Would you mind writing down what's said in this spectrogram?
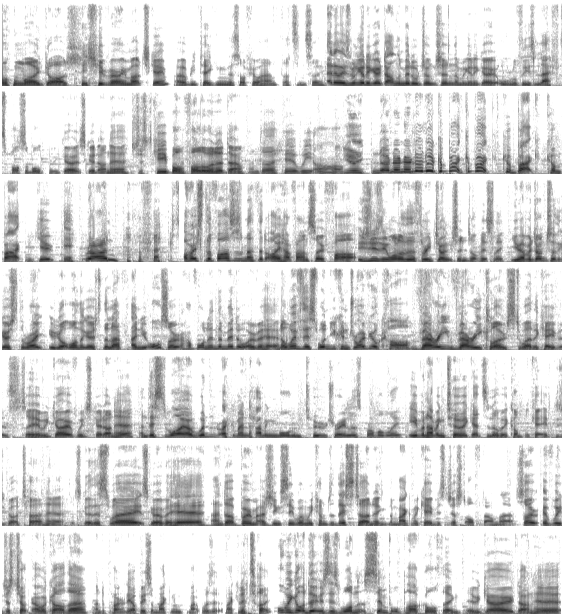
Oh my gosh. Thank you very much, game. I'll be taking this off your hand. That's insane. Anyways, we're going to go down the middle junction. Then we're going to go all of these lefts possible. Here we go. Let's go down here. Let's just keep on following it down. And uh, here we are. Yay. No, no, no, no, no. Come back, come back, come back, come back. Thank you. Eh. Run. Perfect. Alright, so the fastest method I have found so far is using one of the three junctions, obviously. You have a junction that goes to the right, you've got one that goes to the left, and you also have one in the middle over here. Now, with this one, you can drive your car very, very close to where the cave is. So here we go. If we just go down here, and this is why I wouldn't recommend having more than two trailers, probably. Even having two, it gets a little bit complicated because you've got to turn here. Let's go this way. Let's go over here. And uh, boom, as you can see, when we come to this turning, the magma cave is just off down there. So if we just chuck our car there, and apparently our piece of magnum, ma was it? Magnetite? All we got to do is this one simple parkour thing. Here we go. Down here,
